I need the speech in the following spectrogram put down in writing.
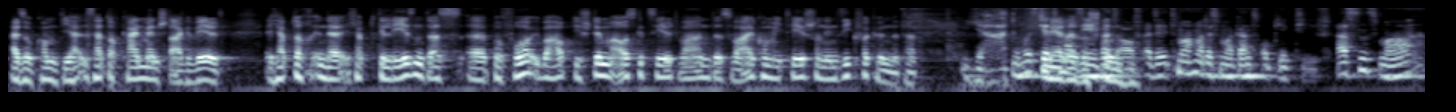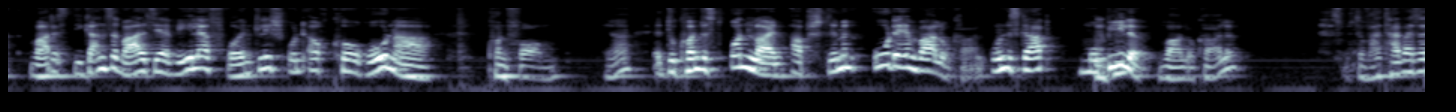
Also komm, die, es hat doch kein Mensch da gewählt. Ich habe doch in der, ich habe gelesen, dass äh, bevor überhaupt die Stimmen ausgezählt waren, das Wahlkomitee schon den Sieg verkündet hat. Ja, du musst jetzt mal sehen, pass Stunden. auf. Also jetzt machen wir das mal ganz objektiv. Erstens mal war das die ganze Wahl sehr wählerfreundlich und auch Corona-konform. Ja, du konntest online abstimmen oder im Wahllokal. Und es gab mobile Wahllokale. Es war teilweise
